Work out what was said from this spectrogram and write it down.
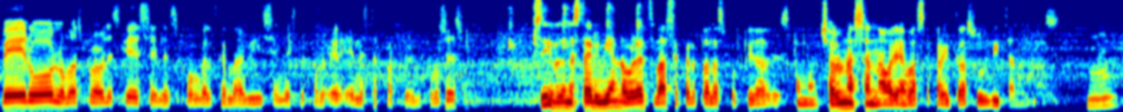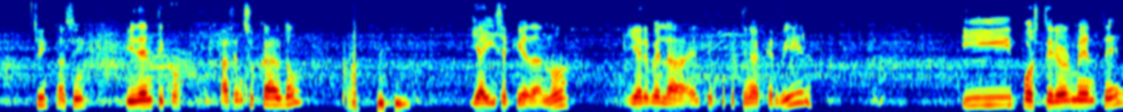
pero lo más probable es que se les ponga el cannabis en, este, en esta parte del proceso. Sí, donde está hirviendo, ¿verdad? Va a sacar todas las propiedades, como echar una zanahoria, va a sacar ahí todas sus vitaminas. Sí, así, idéntico. Hacen su caldo y ahí se queda, ¿no? Hierve la, el tiempo que tenga que hervir y posteriormente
